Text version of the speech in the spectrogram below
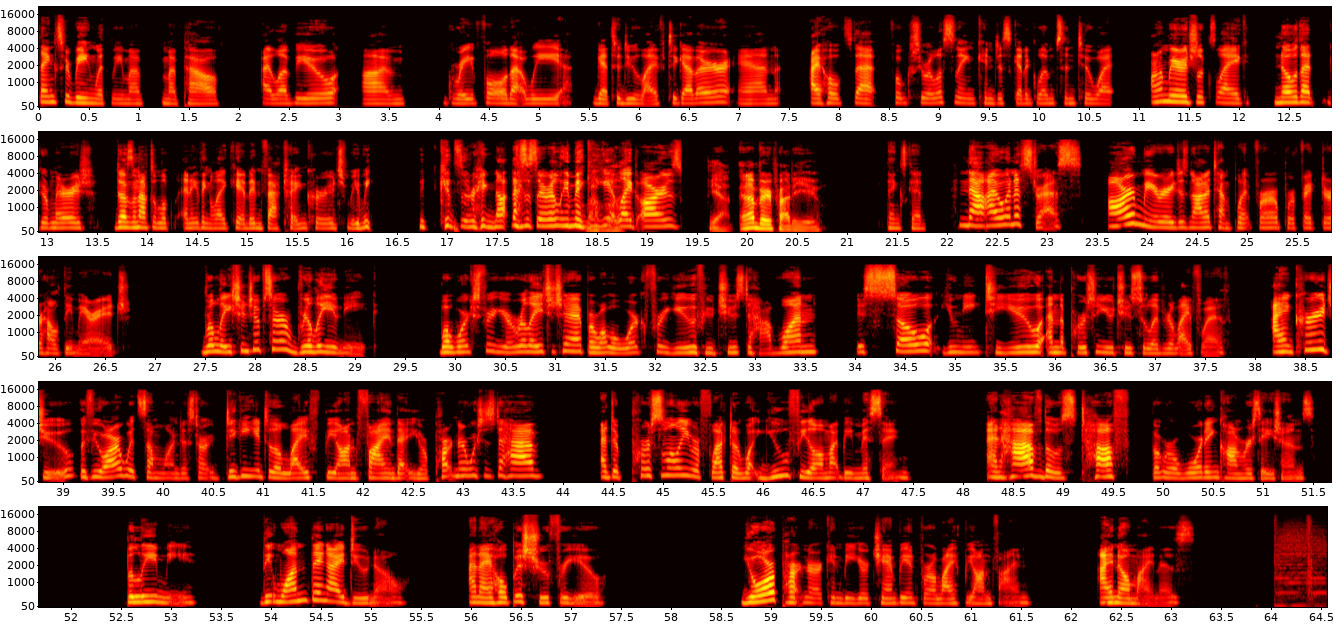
Thanks for being with me, my my pal. I love you. I'm grateful that we get to do life together and I hope that folks who are listening can just get a glimpse into what our marriage looks like. Know that your marriage doesn't have to look anything like it. In fact, I encourage maybe considering not necessarily making Love it it. like ours. yeah and i'm very proud of you Thanks, kid. Now, I want to stress our marriage is not a template for a perfect or healthy marriage. Relationships are really unique. What works for your relationship or what will work for you if you choose to have one is so unique to you and the person you choose to live your life with. I encourage you, if you are with someone, to start digging into the life beyond fine that your partner wishes to have and to personally reflect on what you feel might be missing and have those tough but rewarding conversations. Believe me, the one thing I do know, and I hope is true for you, your partner can be your champion for a life beyond fine. I know mine is.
